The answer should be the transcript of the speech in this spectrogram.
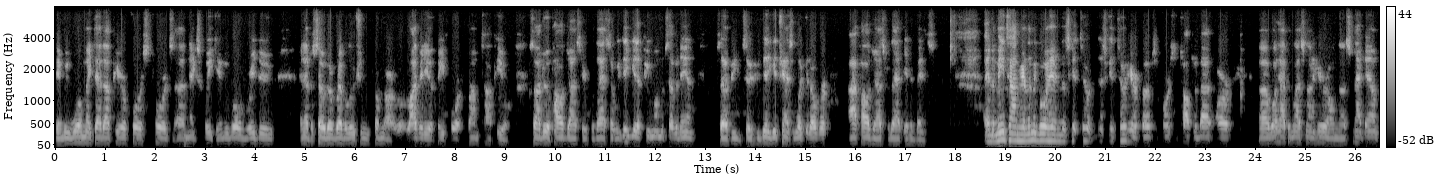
then we will make that up here, of course, towards uh, next week, and we will redo an episode of Revolution from our live video feed for from Top Heel. So I do apologize here for that. So we did get a few moments of it in. So if you so if you did get a chance to look it over, I apologize for that in advance. In the meantime, here, let me go ahead and let's get to it. Let's get to it here, folks. Of course, talking about our uh, what happened last night here on uh, SmackDown.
